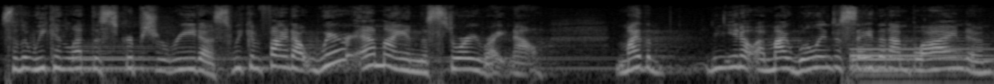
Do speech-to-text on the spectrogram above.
so that we can let the scripture read us. We can find out where am I in the story right now? Am I the you know, am I willing to say that I'm blind? Am,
